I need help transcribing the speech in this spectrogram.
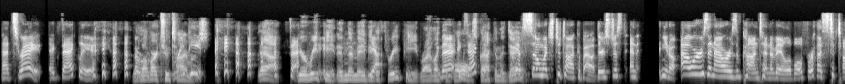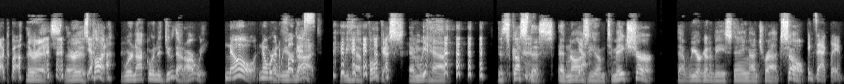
That's right. Exactly. we love our two timers. yeah, exactly. your repeat, and then maybe yeah. the three peat, right? Like there, the Bulls exactly. back in the day. We have so much to talk about. There's just an you know hours and hours of content available for us to talk about. There is, there is, yeah. but we're not going to do that, are we? No, no, we're going to focus. Are not. We have focus, and we have discussed this ad nauseum yeah. to make sure that we are going to be staying on track. So, exactly.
